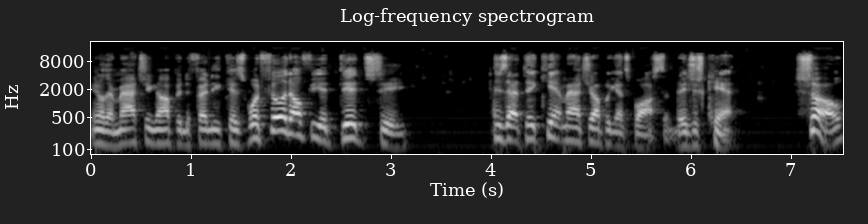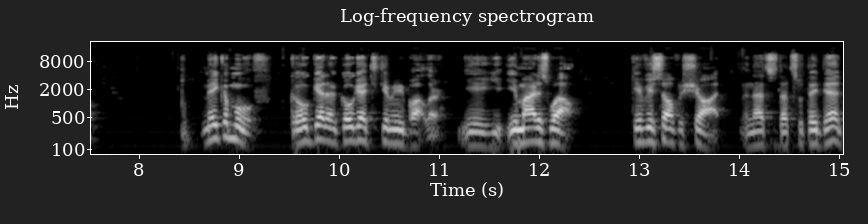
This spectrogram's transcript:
you know, they're matching up and defending. Because what Philadelphia did see is that they can't match up against Boston. They just can't. So make a move. Go get a go get Jimmy Butler. You, you, you might as well give yourself a shot, and that's that's what they did.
